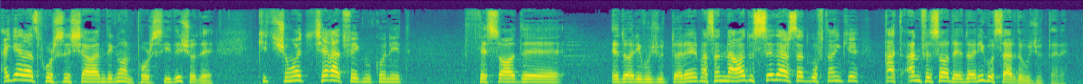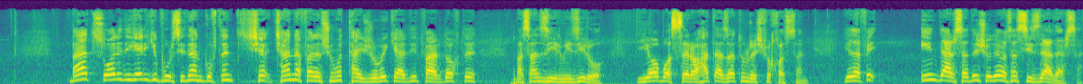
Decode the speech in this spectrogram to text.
اگر از پرسش شوندگان پرسیده شده که شما چقدر فکر می‌کنید فساد اداری وجود داره مثلا 93 درصد گفتن که قطعا فساد اداری گسترده وجود داره. بعد سوال دیگری که پرسیدن گفتن چند نفر از شما تجربه کردید پرداخت مثلا زیرمیزی رو؟ یا با سراحت ازتون رشوه خواستن. یه دفعه این درصده شده مثلا 13 درصد.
